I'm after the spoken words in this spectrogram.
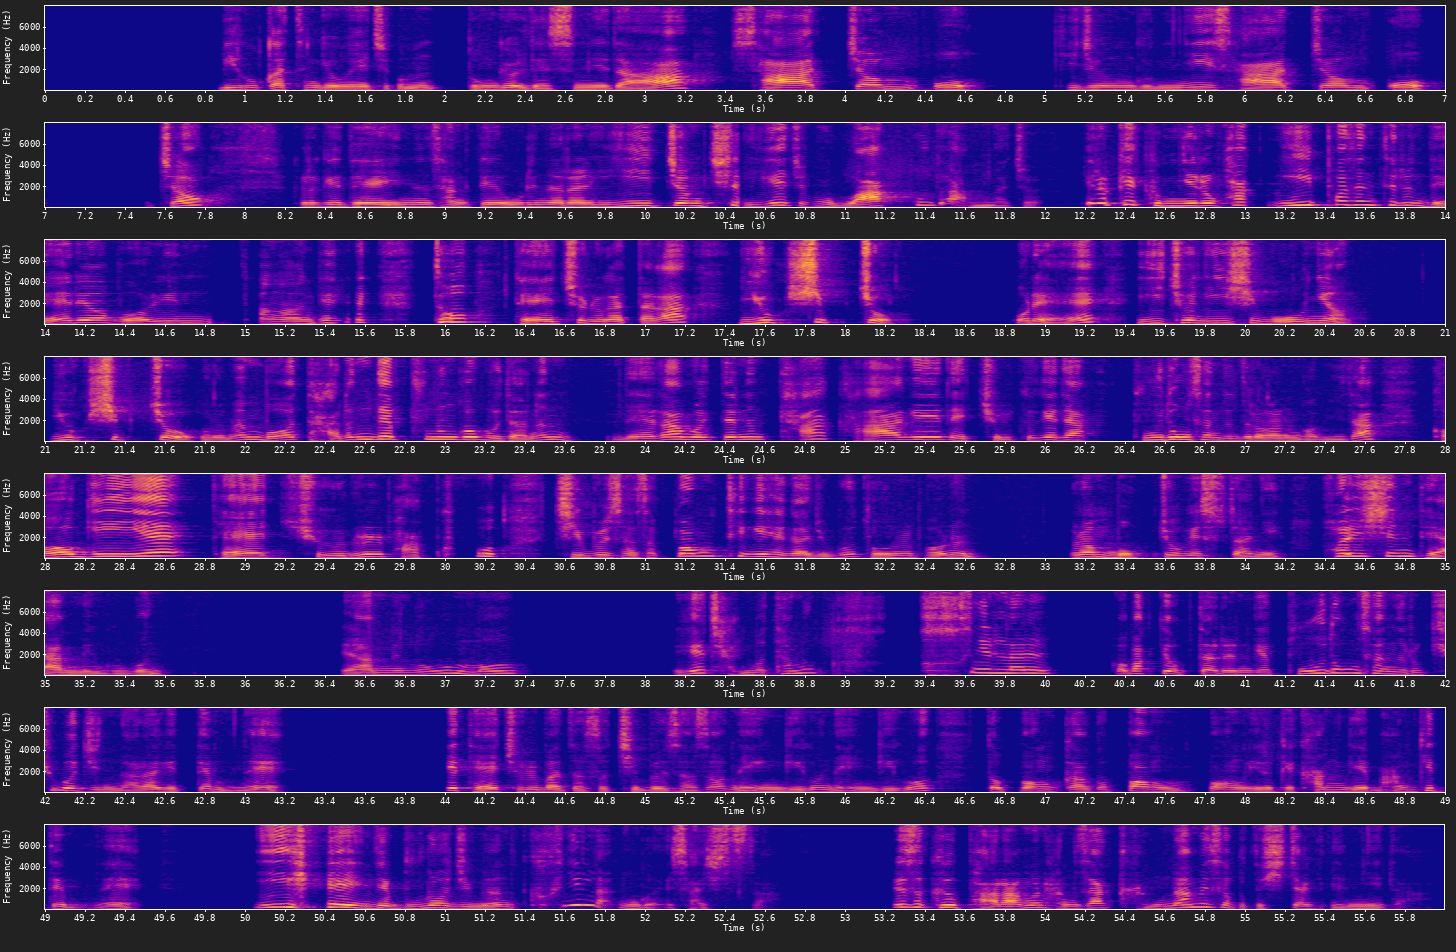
미국 같은 경우에 지금 동결됐습니다. 4.5 기준금리 4.5 그렇죠? 그렇게 돼 있는 상태에 우리나라는 2.7 이게 지금 왁구도 안 맞아요. 이렇게 금리를 확 2%를 내려버린 상황에 또 대출을 갖다가 60조 올해 2025년 60조 그러면 뭐 다른 데 푸는 것보다는 내가 볼 때는 다 가계 대출 그게 다 부동산도 들어가는 겁니다. 거기에 대출을 받고 집을 사서 뻥튀기 해가지고 돈을 버는 그런 목적의 수단이 훨씬 대한민국은 대한민국은 뭐 이게 잘못하면 큰일 날 거밖에 없다라는 게 부동산으로 키워진 나라기 때문에 대출을 받아서 집을 사서 냉기고 냉기고 또 뻥 까고 뻥뻥 이렇게 간 게 많기 때문에 이게 이제 무너지면 큰일 나는 거예요 사실상. 그래서 그 바람은 항상 강남에서부터 시작이 됩니다.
